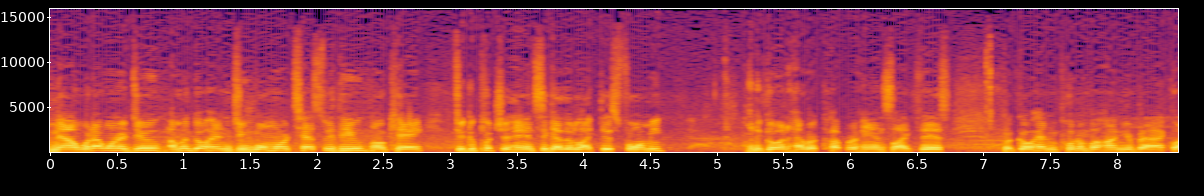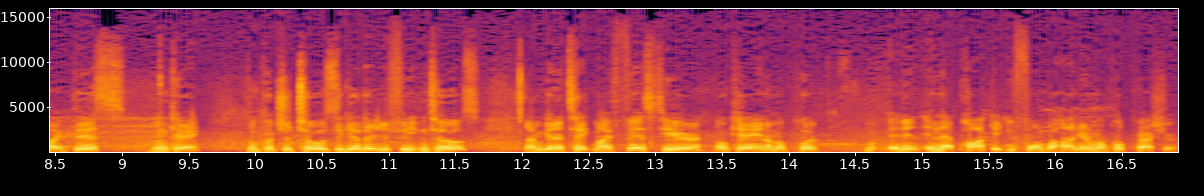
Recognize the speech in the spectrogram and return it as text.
Now what I want to do, I'm gonna go ahead and do one more test with you. Okay. If you could put your hands together like this for me. I'm gonna go and have her cup her hands like this, but go ahead and put them behind your back like this, okay? And put your toes together, your feet and toes. I'm gonna take my fist here, okay, and I'm gonna put in, in that pocket you form behind you. I'm gonna put pressure.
